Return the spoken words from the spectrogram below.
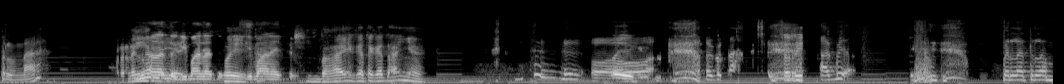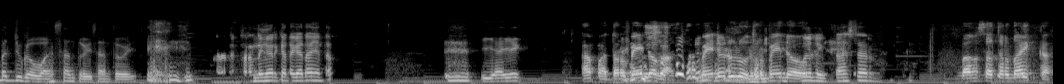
pernah Pernah dengar? Gimana tuh? iya. Gimana tuh? Woi, Gimana itu? Bahaya kata-katanya. oh aku tak Sorry, aku pernah terlambat juga uang santuy santuy pernah dengar kata-katanya tak? iya ya Apa? Torpedo kah? Torpedo dulu, torpedo. Kasar. bangsa terbaik kah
